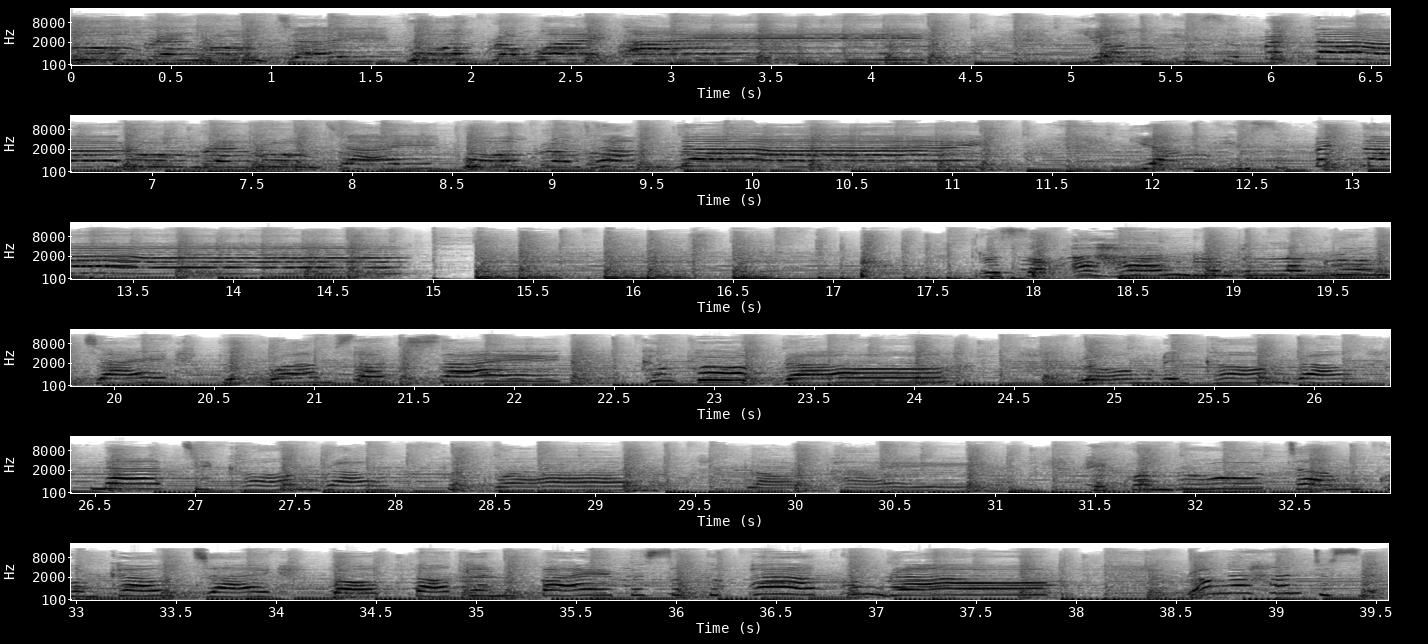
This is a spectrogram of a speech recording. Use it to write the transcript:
รวมแรงรวมใจ พวกเราไว้ไอ ยังอินสเปกตร์รวมแรงรวมใจ พวกเราทำได้ ยังอินสเปกตร์ตรวจสอบอาหาร บอกต่อกันไปเพื่อสุขภาพของเราร้องอาหารจะเสร็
